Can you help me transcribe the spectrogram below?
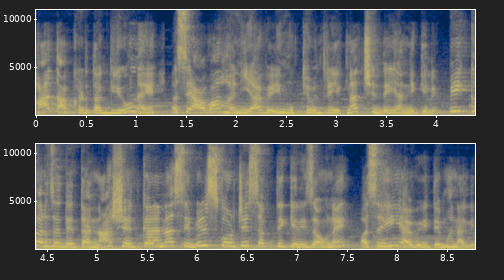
हात आखडता घेऊ नये असे आवाहन यावेळी मुख्यमंत्री एकनाथ शिंदे यांनी केले. पीक कर्ज देताना शेतकऱ्यांना सिबिल स्कोरची सक्ती केली जाऊ नये असंही यावेळी ते म्हणाले.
